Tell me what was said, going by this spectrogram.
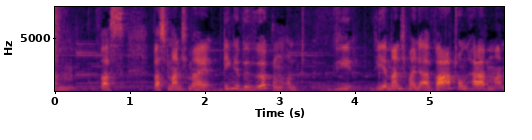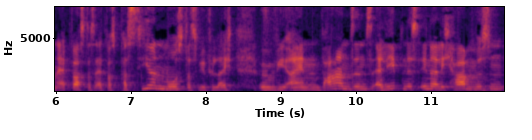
ähm, was, was manchmal Dinge bewirken und wie wir manchmal eine Erwartung haben an etwas, dass etwas passieren muss, dass wir vielleicht irgendwie ein Wahnsinnserlebnis innerlich haben müssen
